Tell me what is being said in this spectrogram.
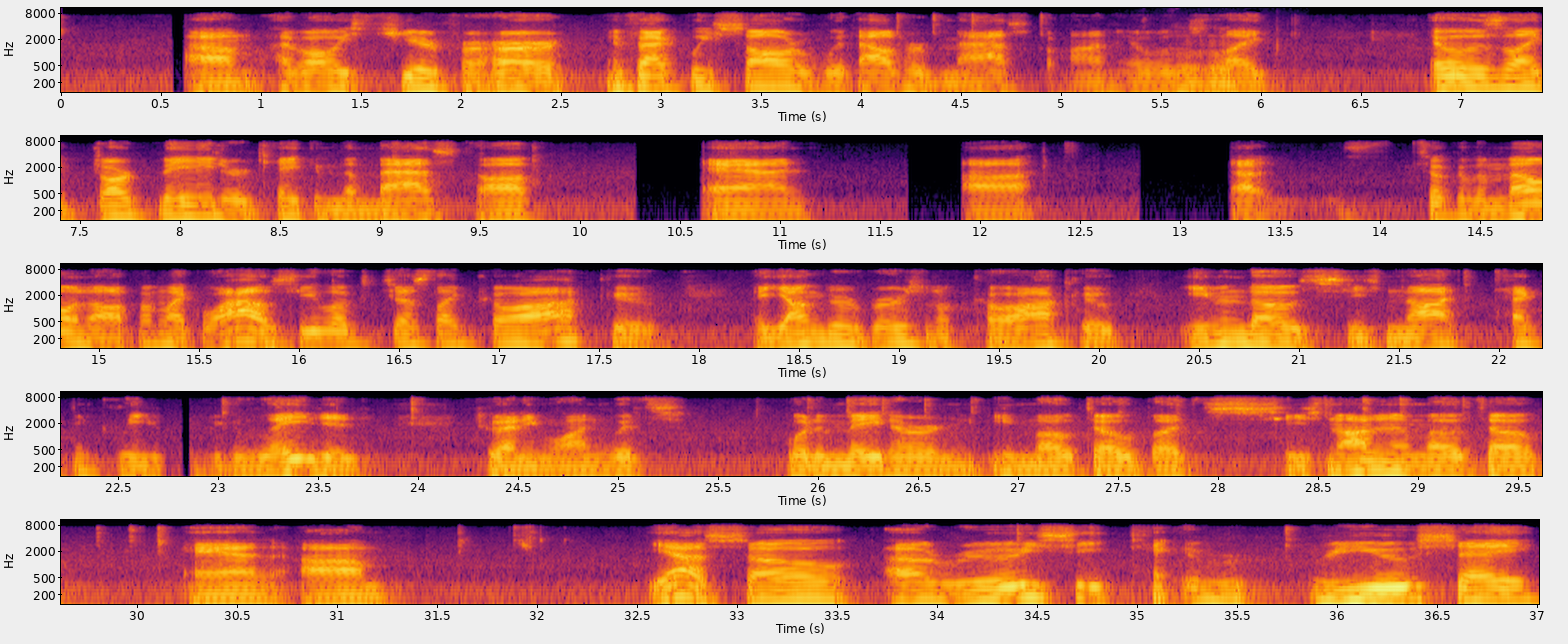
um, I've always cheered for her. In fact, we saw her without her mask on. It was mm-hmm. like it was like Darth Vader taking the mask off, and uh, that took the melon off. I'm like, wow, she looks just like Kohaku, a younger version of Kohaku, even though she's not technically related to anyone, which would have made her an imouto, but she's not an imouto and um, yeah, so uh, Ryusei, Ryusei,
